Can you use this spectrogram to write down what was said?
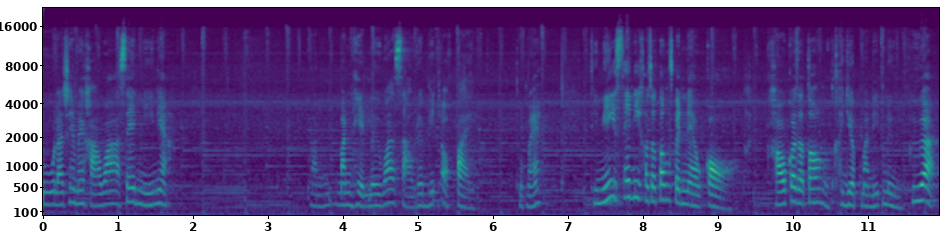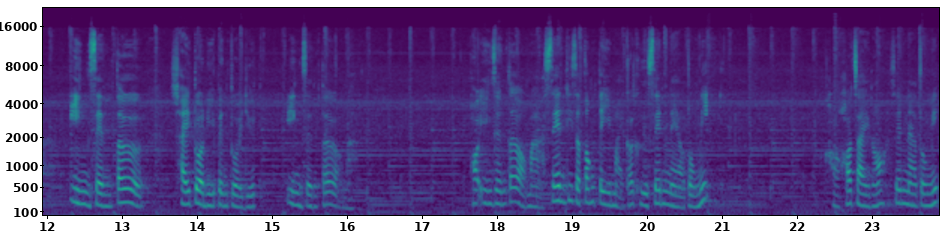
รู้แล้วใช่ไหมคะว่าเส้นนี้เนี่ยมันมันเห็นเลยว่าเสาเดมิดออกไป ถูกไหมทีนี้เส้นนี้เขาจะต้องเป็นแนวก่อ เขาก็จะต้องขยับมานิดหนึ่งเพื่ออิงเซนเตอร์ใช้ตัวนี้เป็นตัวยึดอิงเซนเตอร์ออกมา พออิงเซนเตอร์ออกมาเส้นที่จะต้องตีใหม่ก็คือเส้นแนวตรงนี้ ขอเข้าใจเนาะเส้นแนวตรงนี้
